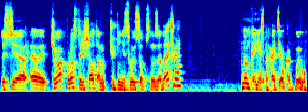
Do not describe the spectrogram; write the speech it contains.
То есть э, э, чувак просто решал там чуть ли не свою собственную задачу. Ну, он, конечно, хотел как бы его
